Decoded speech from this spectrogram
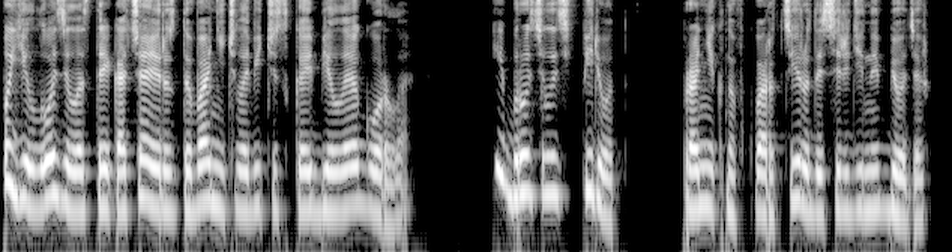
поелозила, стрекача и раздувая нечеловеческое белое горло, и бросилась вперед, проникнув в квартиру до середины бедер.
